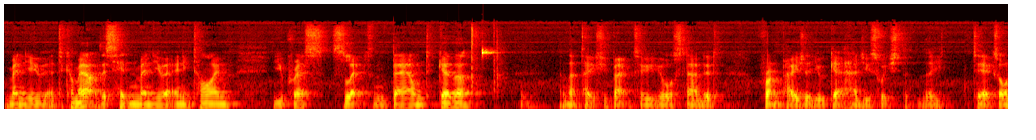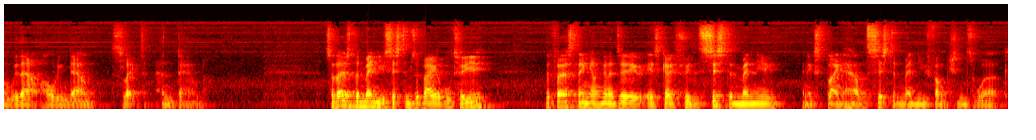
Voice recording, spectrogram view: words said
menu and to come out of this hidden menu at any time you press select and down together and that takes you back to your standard front page that you would get had you switched the, the TX on without holding down select and down. So those are the menu systems available to you. The first thing I'm going to do is go through the system menu and explain how the system menu functions work.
